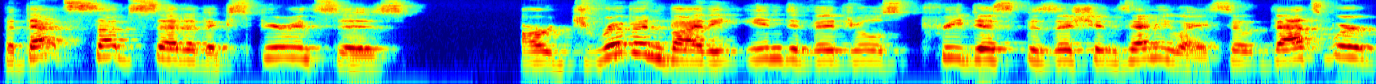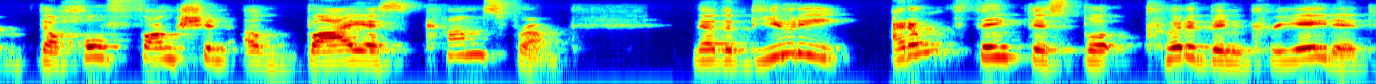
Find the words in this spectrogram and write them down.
But that subset of experiences are driven by the individual's predispositions anyway. So that's where the whole function of bias comes from. Now, the beauty, I don't think this book could have been created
